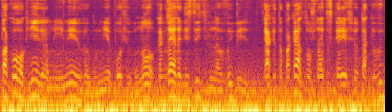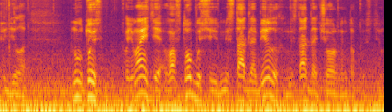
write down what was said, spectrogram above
такого к неграм не имею, как бы мне пофигу, но когда это действительно выглядит, как это показывает, потому что это, скорее всего, так и выглядело, ну, то есть, понимаете, в автобусе места для белых, места для черных, допустим,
